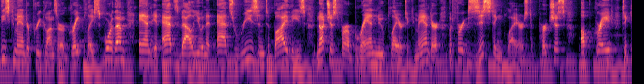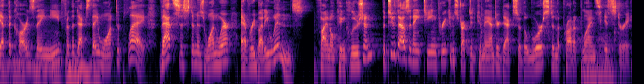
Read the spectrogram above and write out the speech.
These Commander precons are a great place for them and it adds value and it adds reason to buy these, not just for a brand new player to Commander, but for existing players to purchase, upgrade, to get the cards they need for the decks they want to play. That system is one where everybody wins. Final conclusion the 2018 pre constructed Commander decks are the worst in the product line's history.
